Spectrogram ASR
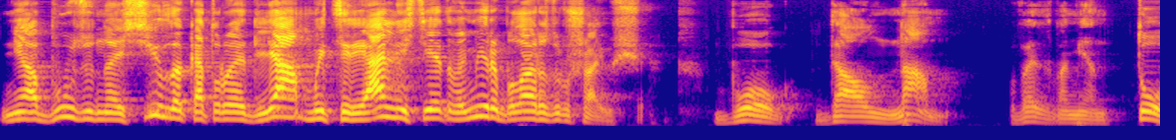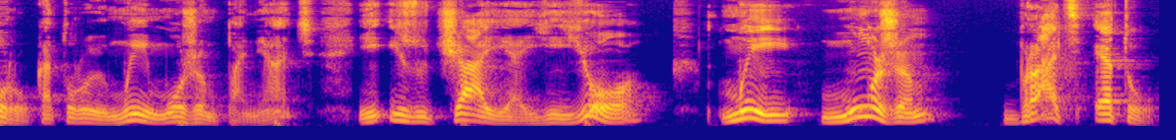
необузданная сила, которая для материальности этого мира была разрушающая. Бог дал нам в этот момент Тору, которую мы можем понять, и изучая ее, мы можем брать эту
